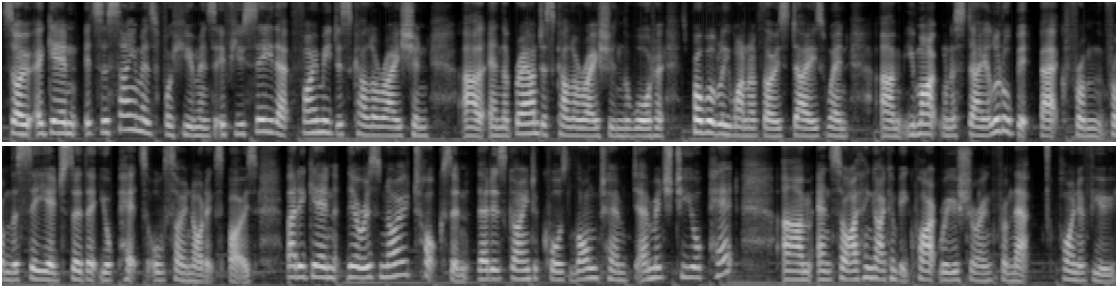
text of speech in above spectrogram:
So again, it's the same as for humans. If you see that foamy discoloration uh, and the brown discoloration in the water, it's probably one of those days when um, you might want to stay a little bit back from, from the sea edge so that your pet's also not exposed. But again, there is no toxin that is going to cause long-term damage to your pet. Um, and so I think I can be quite reassuring from that point of view.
